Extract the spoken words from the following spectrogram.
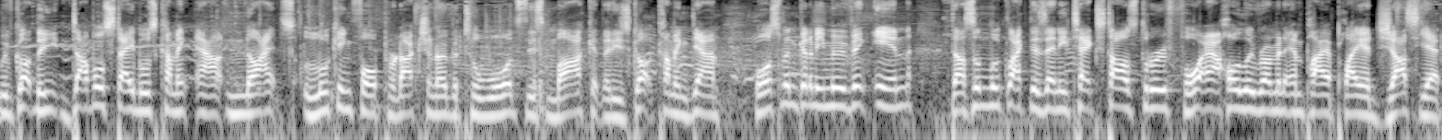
We've got the double stables coming out Knights looking for production over towards this market that he's got coming down. Horseman going to be moving in. Doesn't look like there's any textiles through through for our Holy Roman Empire player just yet,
